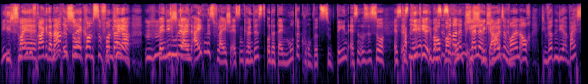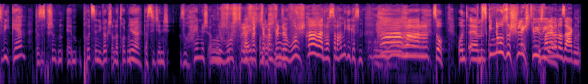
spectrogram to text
Wie die zweite schnell- Frage danach ist so, schnell kommst du von okay, deiner- Mhm, wenn du schnell- dein eigenes Fleisch essen könntest oder deinen Mutterkuchen, würdest du den essen? Und es ist so, Es ist, kapiert nee, ihr überhaupt, es ist warum immer eine Challenge. Leute wollen auch, die würden dir, weißt du wie gern, das ist bestimmt ein Impuls, den die wirklich unterdrücken, Ja. dass sie dir nicht so heimlich irgendein Eine Stück Wurst, Fleisch so- unterschieben. einfach eine So, Wurst. Haha, du hast Salami gegessen. Haha. So, und ähm, ist genauso schlecht wie ich wir. wollte einfach nur sagen,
